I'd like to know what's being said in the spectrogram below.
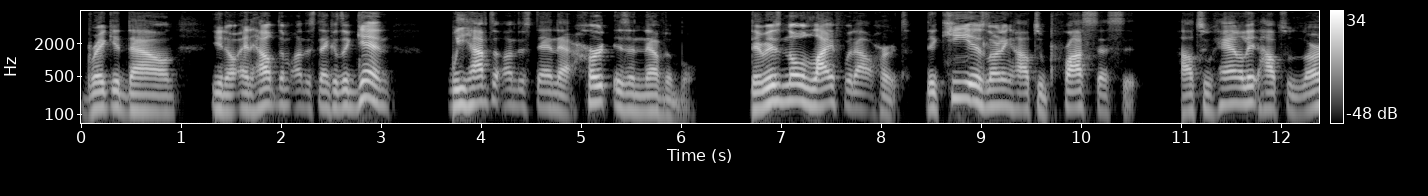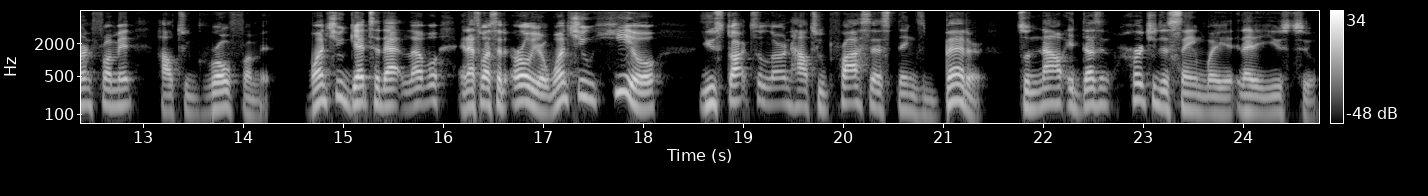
break it down you know and help them understand because again we have to understand that hurt is inevitable there is no life without hurt the key is learning how to process it how to handle it how to learn from it how to grow from it once you get to that level and that's what i said earlier once you heal you start to learn how to process things better so now it doesn't hurt you the same way that it used to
